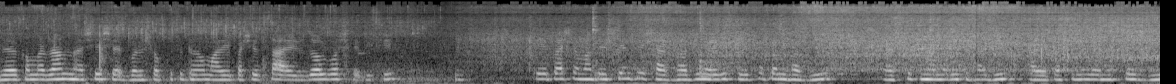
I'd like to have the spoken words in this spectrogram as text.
যাই হোক, আমার রান্না শেষে একবারে সব কিছু দেওয়া আর এই পাশে চায়ের জল বসিয়ে তো এই পাশে আমাদের সেন্সি শাক ভাজি হয়ে গেছে, পটল ভাজি, আর শুকনো মরিচ ভাজি, আর এই পাশে নিরামিষ সবজি।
